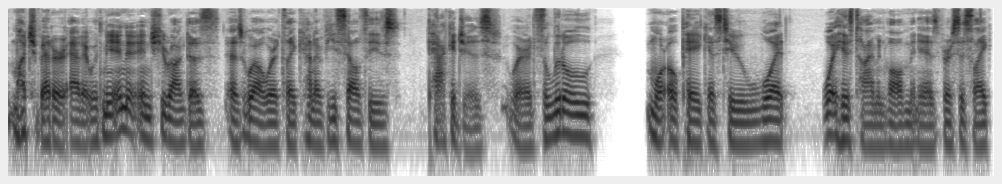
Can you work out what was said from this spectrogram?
much better at it with me. And, and Chirag does as well, where it's like kind of he sells these packages where it's a little more opaque as to what what his time involvement is versus like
